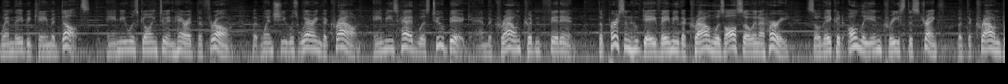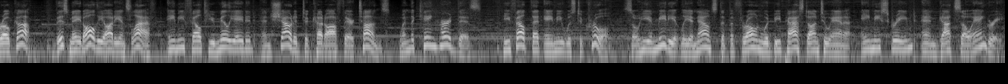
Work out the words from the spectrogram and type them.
When they became adults, Amy was going to inherit the throne, but when she was wearing the crown, Amy's head was too big and the crown couldn't fit in. The person who gave Amy the crown was also in a hurry, so they could only increase the strength, but the crown broke up. This made all the audience laugh. Amy felt humiliated and shouted to cut off their tongues. When the king heard this, he felt that Amy was too cruel, so he immediately announced that the throne would be passed on to Anna. Amy screamed and got so angry.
